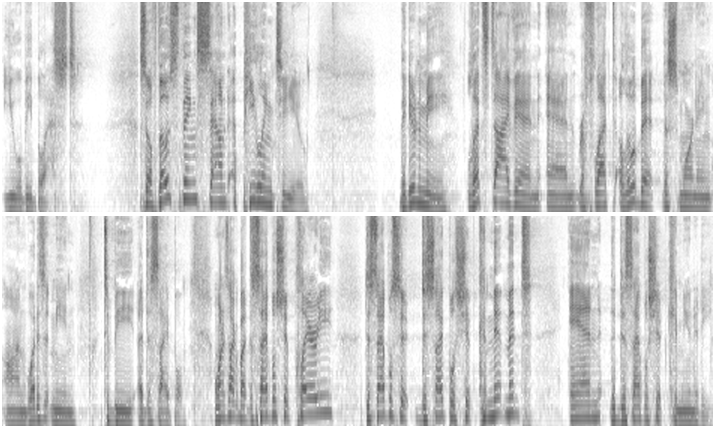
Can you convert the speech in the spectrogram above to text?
you will be blessed. So, if those things sound appealing to you, they do to me. Let's dive in and reflect a little bit this morning on what does it mean to be a disciple. I want to talk about discipleship clarity, discipleship, discipleship commitment, and the discipleship community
